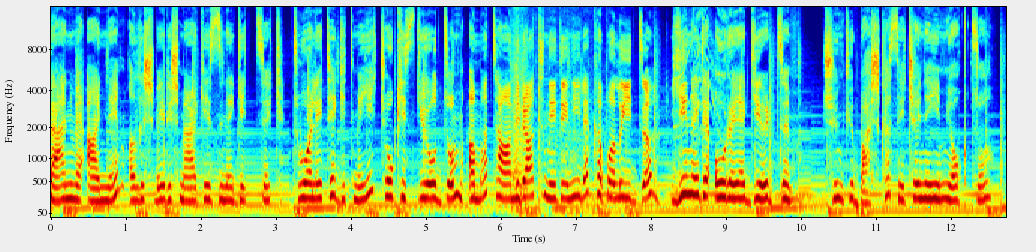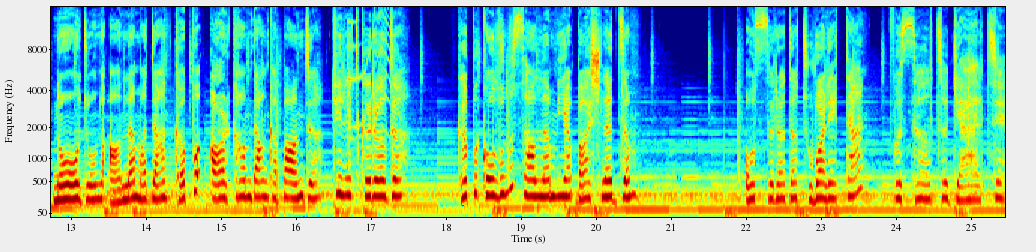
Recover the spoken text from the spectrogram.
Ben ve annem alışveriş merkezine gittik. Tuvalete gitmeyi çok istiyordum ama tamirat nedeniyle kapalıydı. Yine de oraya girdim. Çünkü başka seçeneğim yoktu. Ne olduğunu anlamadan kapı arkamdan kapandı. Kilit kırıldı. Kapı kolunu sallamaya başladım. O sırada tuvaletten fısıltı geldi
